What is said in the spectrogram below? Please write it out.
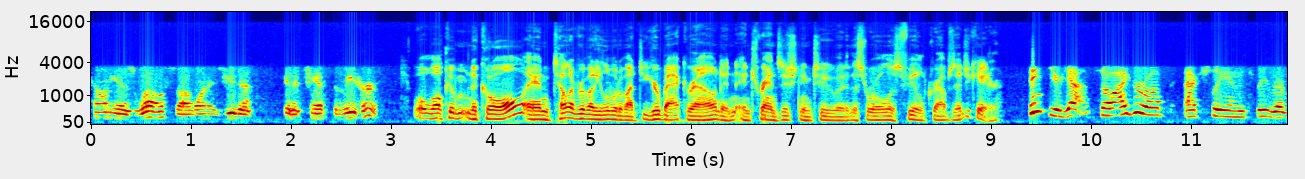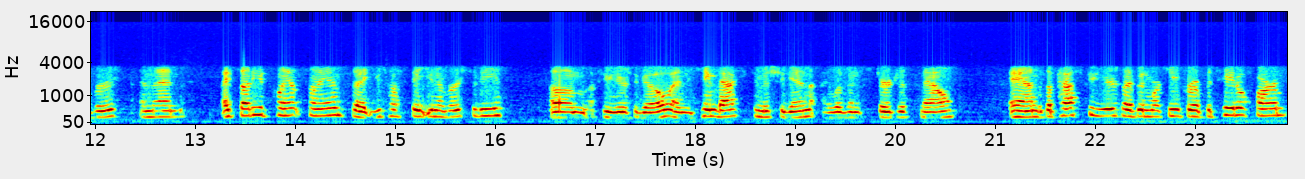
County as well. So I wanted you to get a chance to meet her. Well, welcome, Nicolle, and tell everybody a little bit about your background and, and transitioning to uh, this role as field crops educator. Thank you. Yeah. So I grew up actually in Three Rivers, and then I studied plant science at Utah State University um, a few years ago and came back to Michigan. I live in Sturgis now. And the past few years, I've been working for a potato farm.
